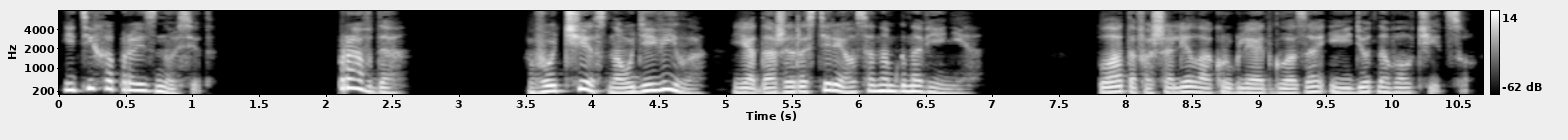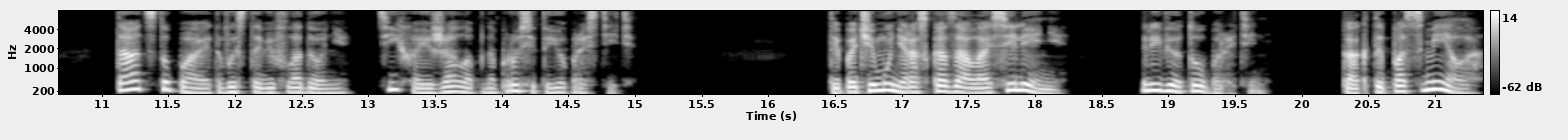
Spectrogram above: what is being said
и тихо произносит. «Правда». Вот честно, удивила. Я даже растерялся на мгновение. Платов ошалело округляет глаза и идет на волчицу. Та отступает, выставив ладони, тихо и жалобно просит ее простить. «Ты почему не рассказала о селении?» — ревет оборотень. «Как ты посмела?»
